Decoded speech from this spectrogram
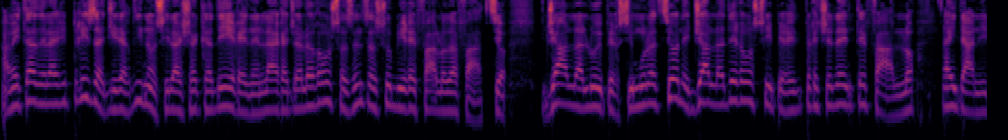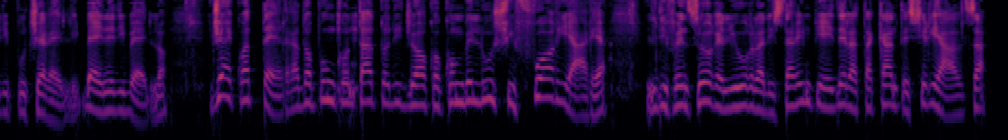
A metà della ripresa Gilardino si lascia cadere nell'area giallorossa senza subire fallo da Fazio. Gialla lui per simulazione, gialla De Rossi per il precedente fallo ai danni di Puccerelli. Bene di bello. Geco a terra dopo un contatto di gioco con Bellusci fuori area. Il difensore gli urla di stare in piedi e l'attaccante si rialza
